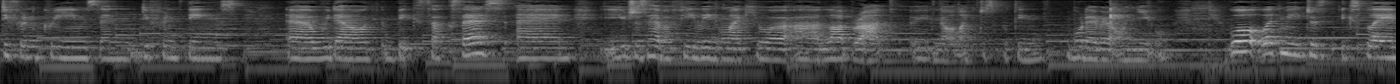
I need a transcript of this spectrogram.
different creams and different things uh, without big success and you just have a feeling like you're a lab rat, you know, like just putting whatever on you. Well, let me just explain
